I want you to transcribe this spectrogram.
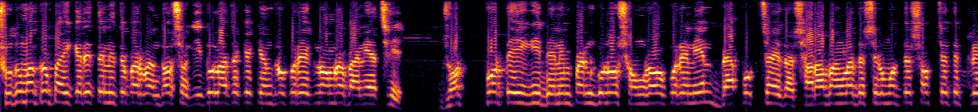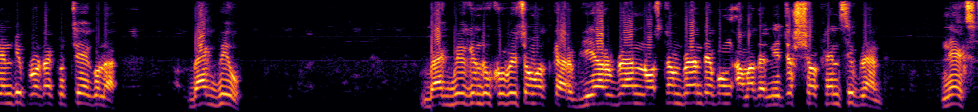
শুধুমাত্র পাইকারিতে নিতে পারবেন। দর্শক, ঈদুল আজহাকে কেন্দ্র করে এগুলো আমরা বানিয়েছি। ঝটপট এই ডেনিম প্যান্টগুলো সংগ্রহ করে নিন। ব্যাপক চাহিদা। সারা বাংলাদেশের মধ্যে সবচেয়ে ট্রেন্ডি প্রোডাক্ট হচ্ছে এগুলা। ব্যাক ভিউ ব্যাক ভিউ কিন্তু খুবই চমৎকার। ভিআর ব্র্যান্ড নস্টাম ব্র্যান্ড এবং আমাদের নিজস্ব ফ্যান্সি ব্র্যান্ড নেক্সট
